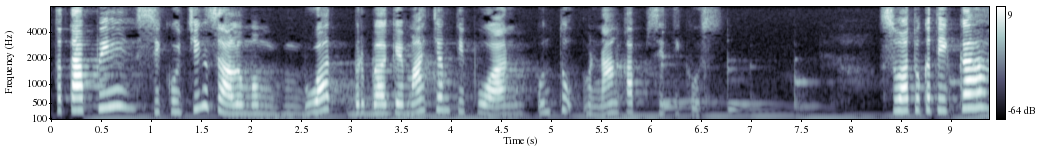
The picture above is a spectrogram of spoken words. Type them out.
Tetapi si kucing selalu membuat berbagai macam tipuan untuk menangkap si tikus. Suatu ketika,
